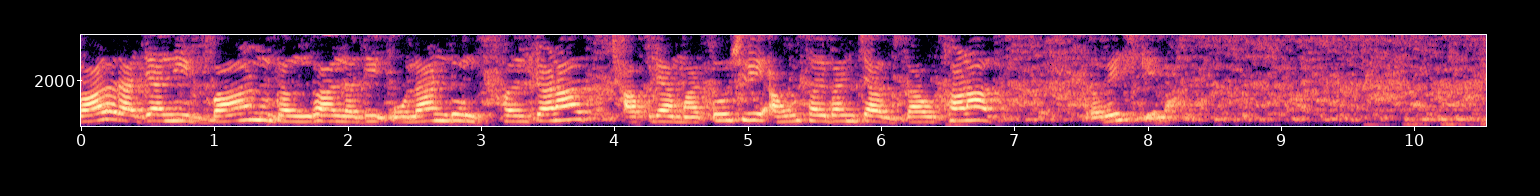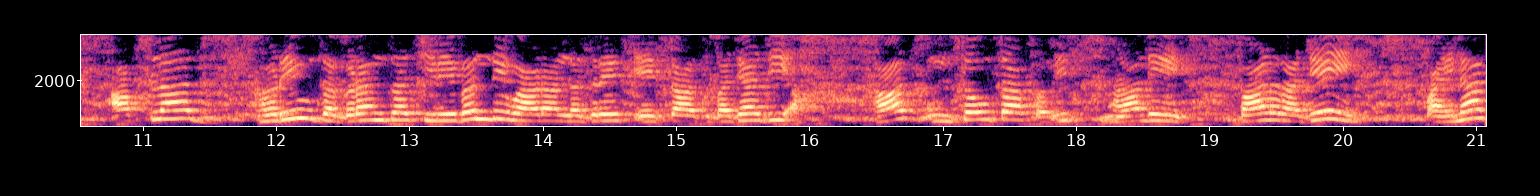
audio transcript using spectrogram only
बाळराजांनी बाणगंगा नदी ओलांडून फलटणात आपल्या मातोश्री आऊसाहेबांच्या गावठाणात प्रवेश केला. आपला घडीव दगडांचा चिरेबंदी वाडा नजरेत येताच बजाजी हात उंचवता करीत म्हणाले बाळराजे पाहिलात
